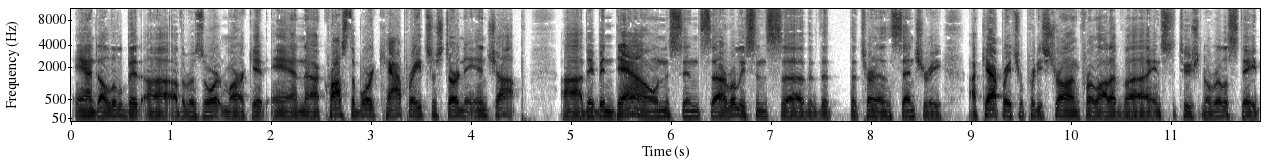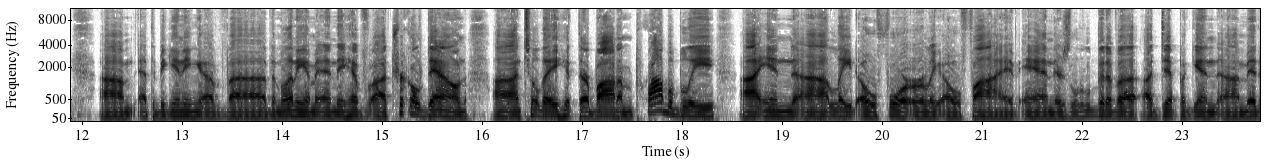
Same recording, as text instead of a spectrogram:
and a little bit of the resort market. And across the board, cap rates are starting to inch up. Uh, they've been down since uh, really since uh, the, the, the turn of the century. Uh, cap rates were pretty strong for a lot of uh, institutional real estate um, at the beginning of uh, the millennium, and they have trickled down until they hit their bottom probably in late 04, early 05. And there's a little bit of a, a dip again mid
